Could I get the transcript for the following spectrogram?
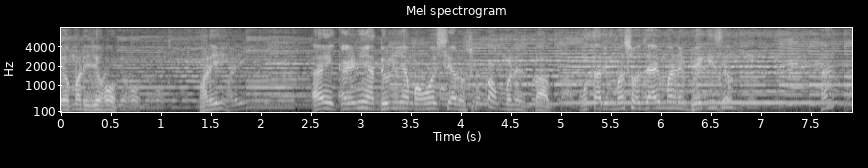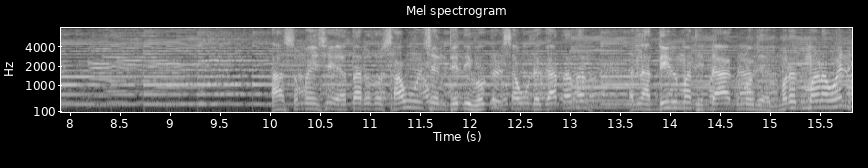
એ મળી જહો મળી એ કઈની આ દુનિયામાં હોશિયારો શું કામ બને બાપ? હું તારી મસો જાય મને ભેગી છે? આ સમય છે, અત્યારે તો સાઉન્ડ છે ને તેથી વગર સાઉન્ડ ગાતા હતા ને, એટલે આ દિલમાંથી ડાઘ ન જાય. મરદ માણા હોય ને,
